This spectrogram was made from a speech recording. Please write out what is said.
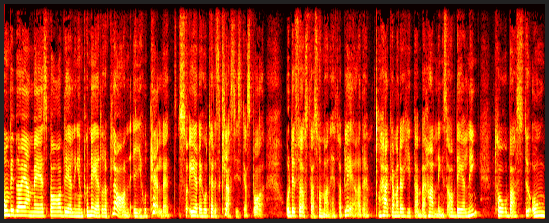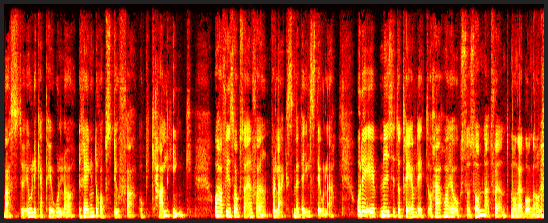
Om vi börjar med spaavdelningen på nedre plan i hotellet så är det hotellets klassiska spa och det första som man etablerade. Och här kan man då hitta en behandlingsavdelning, torrbastu, ångbastu, olika pooler, regndroppsduffa och kallhink. Och här finns också en skön relax med vilstolar. Och det är mysigt och trevligt och här har jag också somnat skönt många gånger.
